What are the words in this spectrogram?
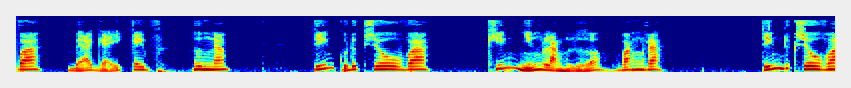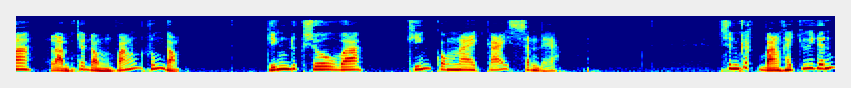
va bẻ gãy cây hương nam. Tiếng của Đức giê va khiến những làn lửa văng ra. Tiếng Đức giê va làm cho đồng vắng rúng động. Tiếng Đức giê va khiến con nai cái xanh đẻ. Xin các bạn hãy chú ý đến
